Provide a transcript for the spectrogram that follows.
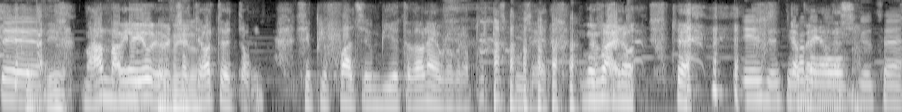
eh, mamma mia io certe volte ho detto se più falso è un biglietto da un euro però perché scusa eh, come fai no? Cioè, sì, sì, sì, vabbè, vabbè ovvio cioè.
